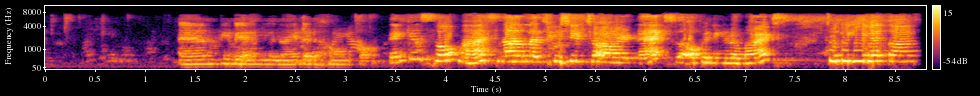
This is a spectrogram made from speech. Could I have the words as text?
and BBM United Hong Kong. Thank you so much. Now let's proceed to our next opening remarks to be given to us.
